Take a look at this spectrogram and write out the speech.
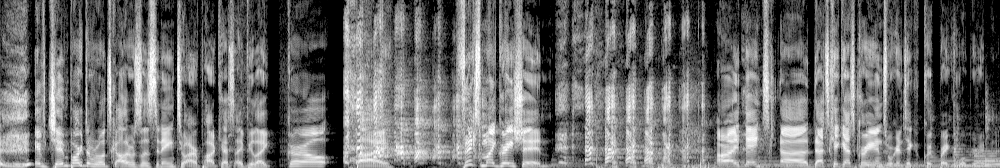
If Jin Park, the Rhodes Scholar, was listening to our podcast, I'd be like, girl, bye. Fix migration. All right, thanks. Uh, that's Kick Ass Koreans. We're going to take a quick break and we'll be right back.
